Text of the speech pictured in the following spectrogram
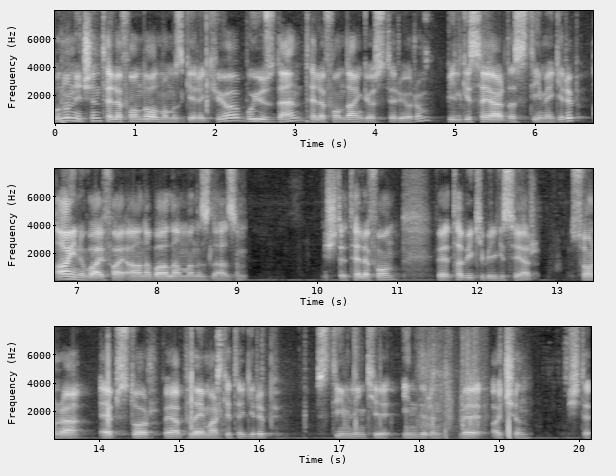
Bunun için telefonda olmamız gerekiyor. Bu yüzden telefondan gösteriyorum. Bilgisayarda Steam'e girip aynı Wi-Fi ağına bağlanmanız lazım. İşte telefon ve tabii ki bilgisayar. Sonra App Store veya Play Market'e girip Steam linki indirin ve açın. İşte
